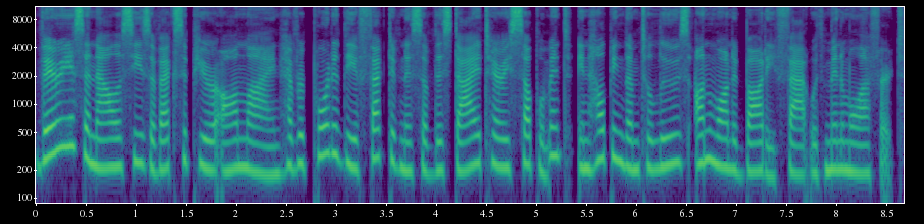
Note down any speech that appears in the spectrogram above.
Various analyses of Exipure online have reported the effectiveness of this dietary supplement in helping them to lose unwanted body fat with minimal effort.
